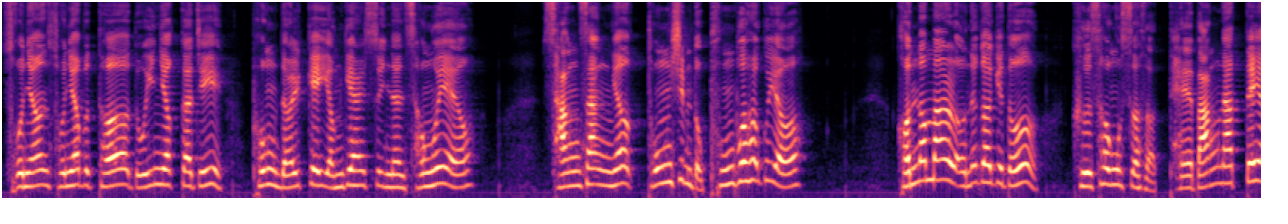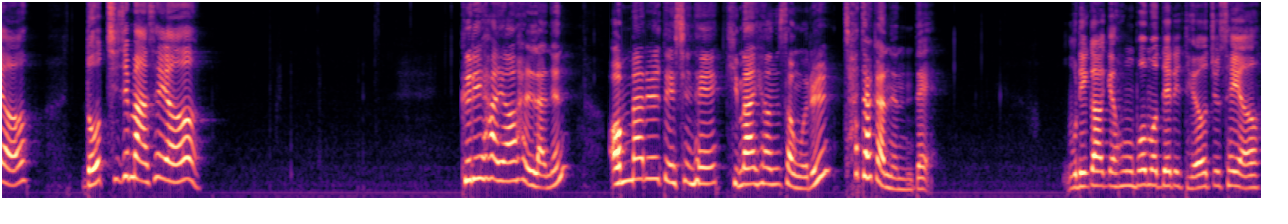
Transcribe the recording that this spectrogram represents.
소년 소녀부터 노인역까지 폭 넓게 연기할 수 있는 성우예요. 상상력, 동심도 풍부하고요. 건너마을 어느 가게도 그 성우 써서 대박 났대요. 놓치지 마세요. 그리하여 한라는 엄마를 대신해 김아현 성우를 찾아가는데 우리 가게 홍보 모델이 되어주세요.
